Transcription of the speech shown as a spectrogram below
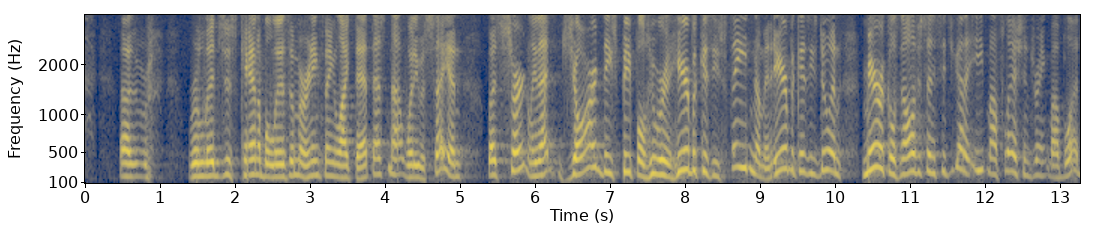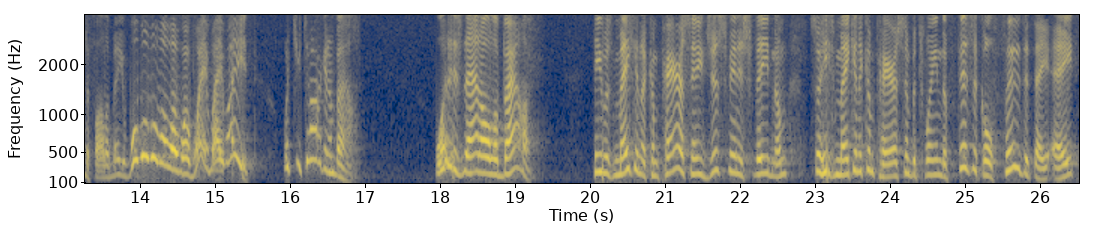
uh, religious cannibalism or anything like that. That's not what he was saying. But certainly that jarred these people who were here because he's feeding them and here because he's doing miracles. And all of a sudden he said, You got to eat my flesh and drink my blood to follow me. Whoa, whoa, whoa, whoa, whoa, whoa, wait, wait, wait. What you talking about? What is that all about? He was making a comparison. He just finished feeding them. So he's making a comparison between the physical food that they ate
